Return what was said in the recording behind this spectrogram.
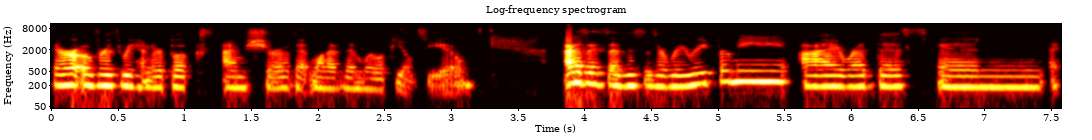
There are over 300 books. I'm sure that one of them will appeal to you. As I said, this is a reread for me. I read this in, I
